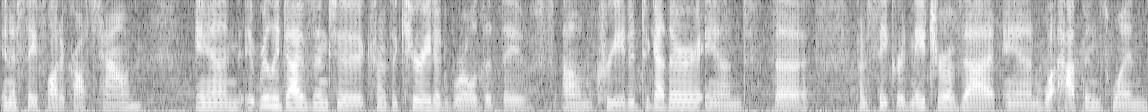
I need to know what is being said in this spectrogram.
in a safe lot across town. And it really dives into kind of the curated world that they've um, created together and the kind of sacred nature of that and what happens when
